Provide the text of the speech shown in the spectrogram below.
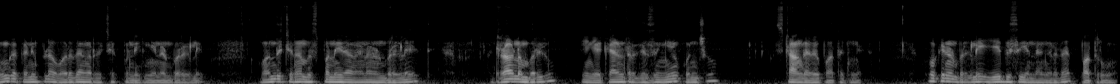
உங்கள் கணிப்பில் வருதாங்கிறத செக் பண்ணிக்கோங்க நண்பர்களே. வந்துச்சுன்னா மிஸ் பண்ணிட வேணாம் நண்பர்களே. ட்ரா நம்பரையும் எங்கள் கேலண்டர் கெஸ்ஸிங்கையும் கொஞ்சம் ஸ்ட்ராங்காகவே பார்த்துக்குங்க. ஓகே நண்பர்களே ஏபிசி என்னங்கிறத பார்த்துருவோம்.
